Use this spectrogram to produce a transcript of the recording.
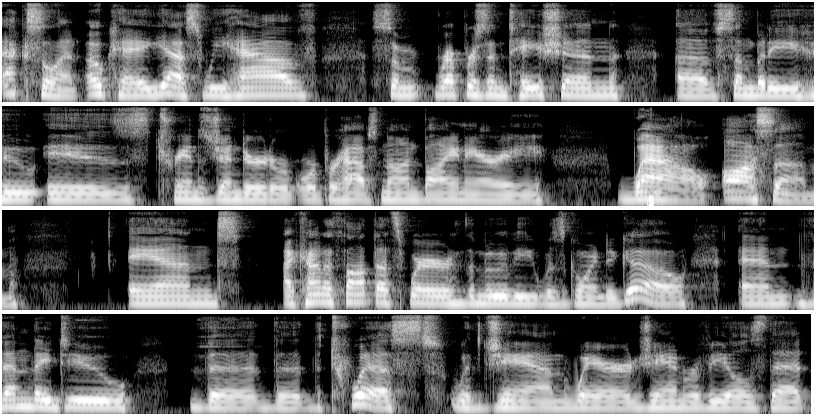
excellent. Okay yes we have some representation of somebody who is transgendered or, or perhaps non-binary. Wow awesome. And i kind of thought that's where the movie was going to go. And then they do the the the twist with Jan where Jan reveals that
